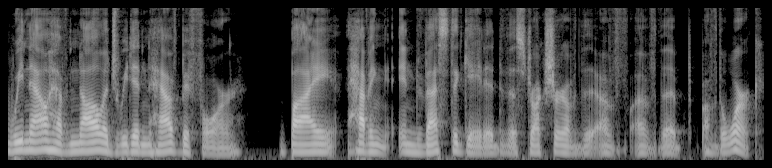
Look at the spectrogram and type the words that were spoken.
we now have knowledge we didn't have before by having investigated the structure of the of, of the of the work.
